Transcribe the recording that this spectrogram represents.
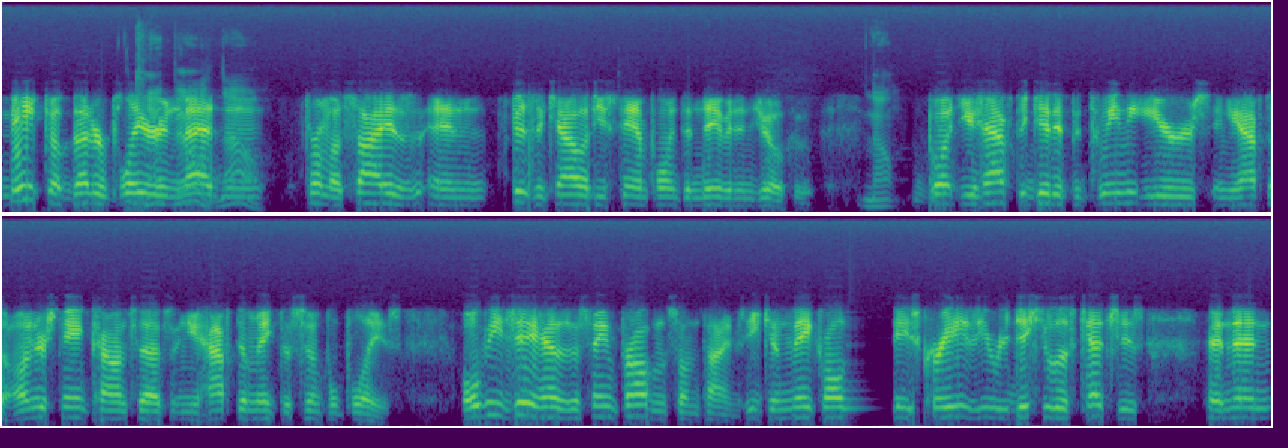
make a better player in Madden no. from a size and physicality standpoint than David Njoku. No. But you have to get it between the ears, and you have to understand concepts, and you have to make the simple plays. OBJ has the same problem sometimes. He can make all these crazy, ridiculous catches, and then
